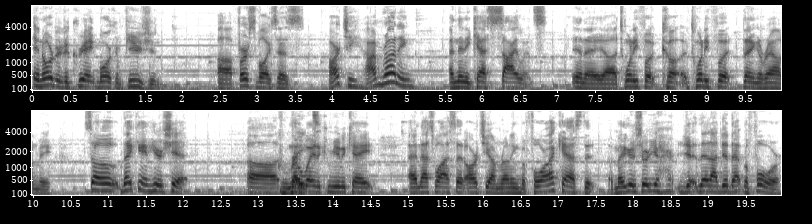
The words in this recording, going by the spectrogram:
in order to create more confusion, uh, first of all, he says, Archie, I'm running. And then he casts silence in a uh, 20 foot co- 20 foot thing around me. So they can't hear shit. Uh, no way to communicate. And that's why I said, Archie, I'm running before I cast it. I'm making sure you heard, that I did that before.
